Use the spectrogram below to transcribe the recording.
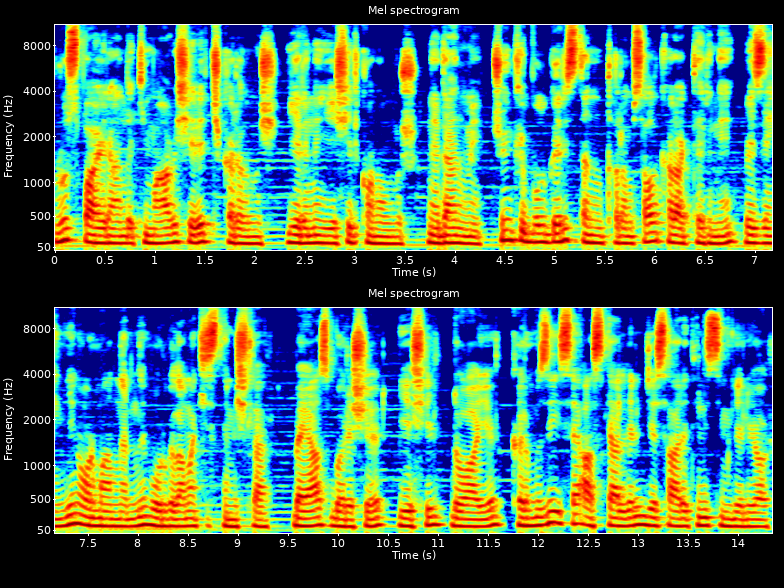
Rus bayrağındaki mavi şerit çıkarılmış, yerine yeşil konulmuş. Neden mi? Çünkü Bulgaristan'ın tarımsal karakterini ve zengin ormanlarını vurgulamak istemişler. Beyaz barışı, yeşil doğayı, kırmızı ise askerlerin cesaretini simgeliyor.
